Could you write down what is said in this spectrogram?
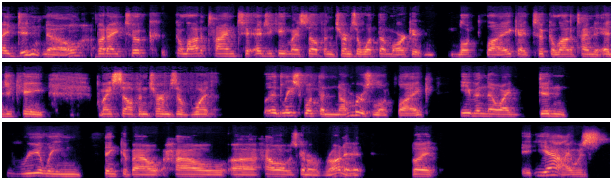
I didn't know, but I took a lot of time to educate myself in terms of what the market looked like. I took a lot of time to educate myself in terms of what, at least what the numbers looked like, even though I didn't really think about how uh, how I was going to run it. But yeah, I was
